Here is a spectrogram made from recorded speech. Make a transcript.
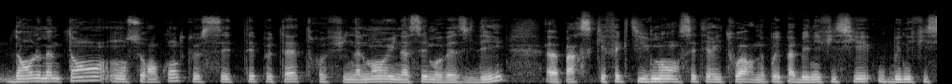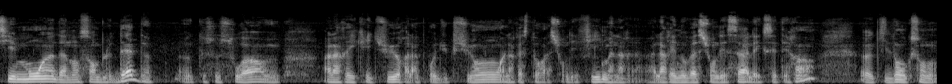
dans le même temps, on se rend compte que c'était peut-être finalement une assez mauvaise idée, euh, parce qu'effectivement, ces territoires ne pouvaient pas bénéficier ou bénéficier moins d'un ensemble d'aides, euh, que ce soit à la réécriture, à la production, à la restauration des films, à la, rénovation des salles, etc., qui donc sont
